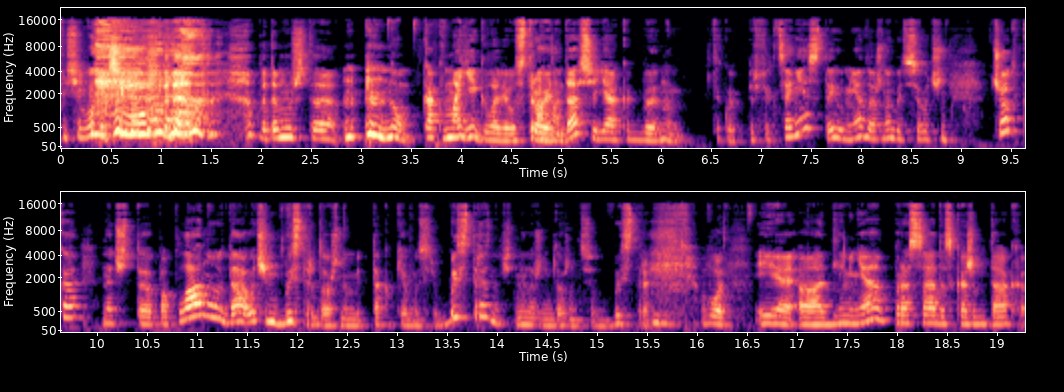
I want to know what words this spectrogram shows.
Почему? Почему? Потому что, ну, как в моей голове устроено, да, все я как бы, ну, такой перфекционист, и у меня должно быть все очень четко, значит, э, по плану, да, очень быстро должно быть, так как я мыслю быстро, значит, мне нужно должно все быстро, вот. И а, для меня просада, скажем так, э,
